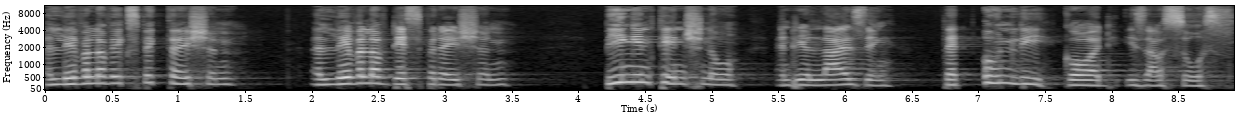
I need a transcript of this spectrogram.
a level of expectation, a level of desperation, being intentional, and realizing that only God is our source.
